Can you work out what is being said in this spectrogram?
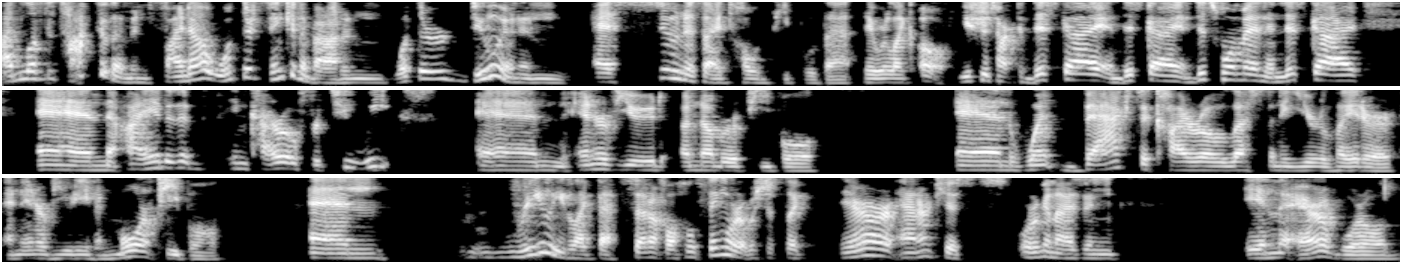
I'd love to talk to them and find out what they're thinking about and what they're doing. And as soon as I told people that, they were like, oh, you should talk to this guy and this guy and this woman and this guy. And I ended up in Cairo for two weeks and interviewed a number of people and went back to Cairo less than a year later and interviewed even more people. And really, like that set off a whole thing where it was just like, there are anarchists organizing in the Arab world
